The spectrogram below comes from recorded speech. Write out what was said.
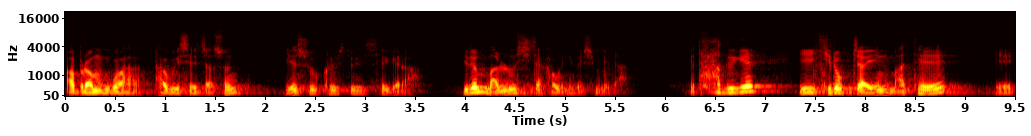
아브라함과 다윗의 자손 예수 그리스도의 세계라 이런 말로 시작하고 있는 것입니다. 다 그게 이 기록자인 마태의 예,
